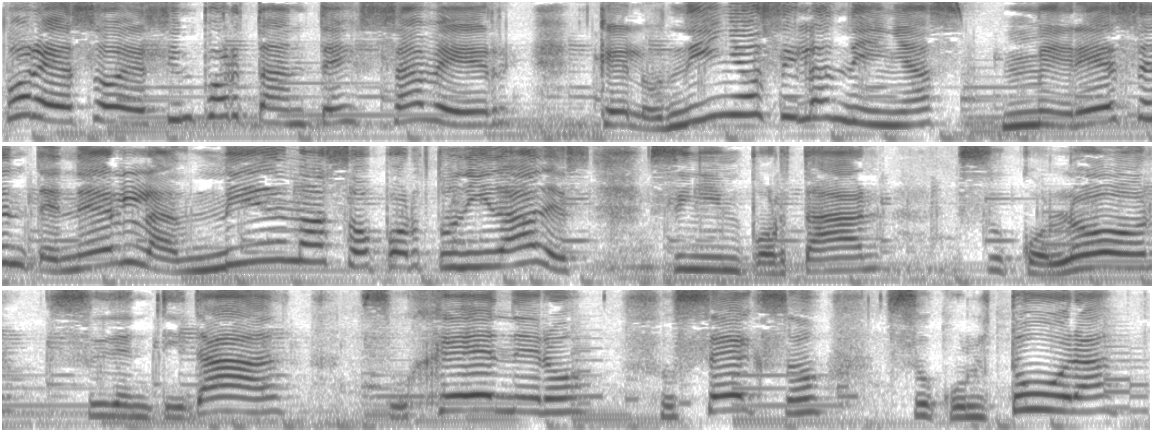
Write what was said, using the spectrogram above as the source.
Por eso es importante saber que los niños y las niñas merecen tener las mismas oportunidades sin importar su color, su identidad, su género, su sexo, su cultura,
